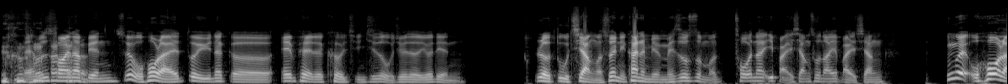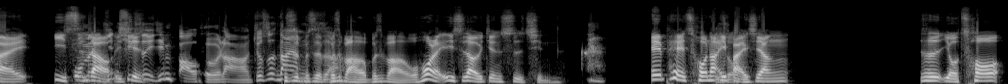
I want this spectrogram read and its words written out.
还，不是放在那边，所以我后来对于那个 iPad 的氪金，其实我觉得有点热度降了。所以你看你们每次都是什么抽那一百箱，抽那一百箱，因为我后来意识到一件其实，已经饱和啦，就是那不是不。是不是饱和，不是饱和，我后来意识到一件事情，A P 抽那一百箱，就是有抽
